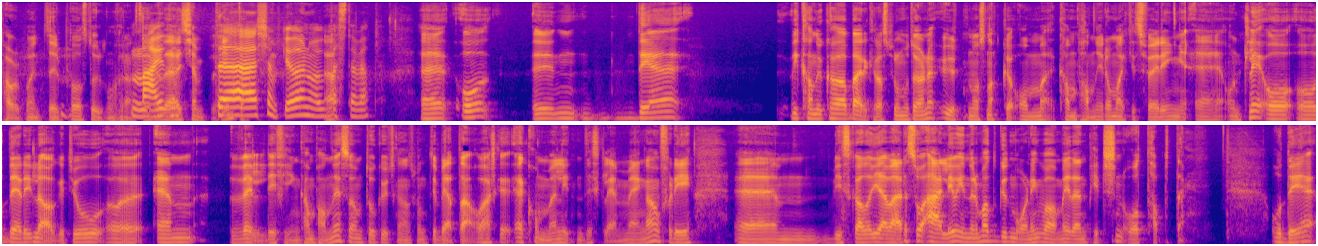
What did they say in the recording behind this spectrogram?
powerpointer på store konferanser. Nei, det er kjempefint. Det er kjempegøy. Det er noe av det beste jeg vet. Uh, og uh, det Vi kan jo ikke ha bærekraftspromotørene uten å snakke om kampanjer og markedsføring eh, ordentlig. Og, og, dere laget jo eh, en veldig fin kampanje som tok utgangspunkt i beta. Og her skal jeg komme med en liten disklem med en gang. Fordi eh, vi skal være så ærlige og innrømme at Good Morning var med i den pitchen og tapte. Og det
